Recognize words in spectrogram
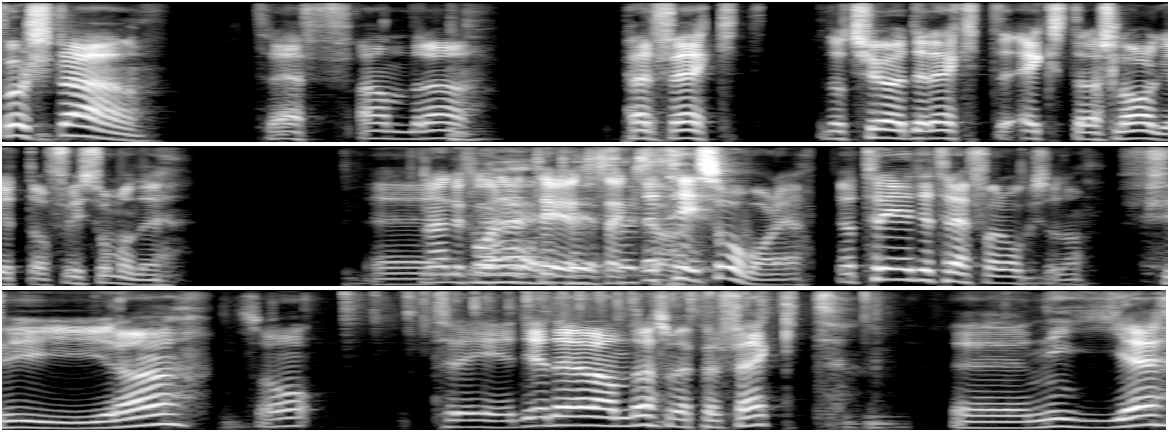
Första. Träff. Andra. Perfekt. Då kör jag direkt extra slaget då, för visst får man det? Eh, Nej, du får en Nej, T6. Ja, t- så var det ja. tredje träffar också då. Fyra. Så. Tredje, det är andra som är perfekt. Eh, nio.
